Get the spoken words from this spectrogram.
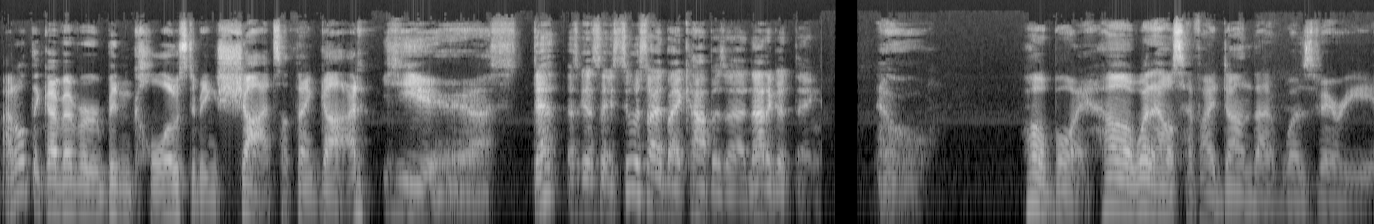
I don't think I've ever been close to being shot, so thank God. Yes. That, I was going to say, suicide by cop is uh, not a good thing. No. Oh boy. Oh, what else have I done that was very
